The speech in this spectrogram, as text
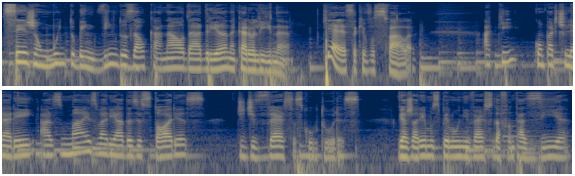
Sejam muito bem-vindos ao canal da Adriana Carolina, que é essa que vos fala. Aqui compartilharei as mais variadas histórias de diversas culturas. Viajaremos pelo universo da fantasia,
